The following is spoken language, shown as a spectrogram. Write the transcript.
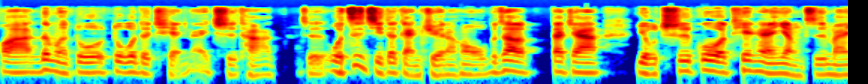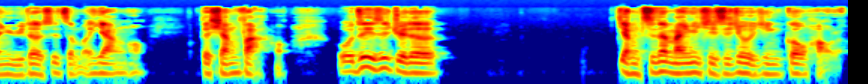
花那么多多的钱来吃它，这我自己的感觉。然后我不知道大家有吃过天然养殖鳗鱼的是怎么样哦的想法哦。我自己是觉得。养殖的鳗鱼其实就已经够好了。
